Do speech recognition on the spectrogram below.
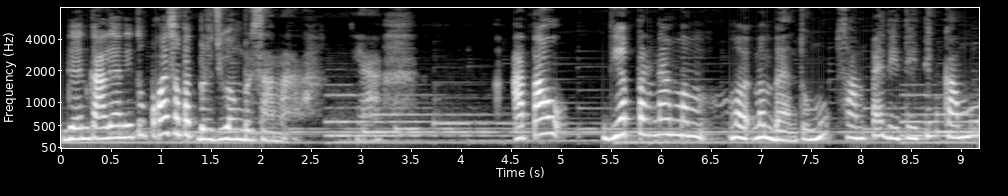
dan kalian itu pokoknya sempat berjuang bersama lah ya atau dia pernah mem membantumu sampai di titik kamu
